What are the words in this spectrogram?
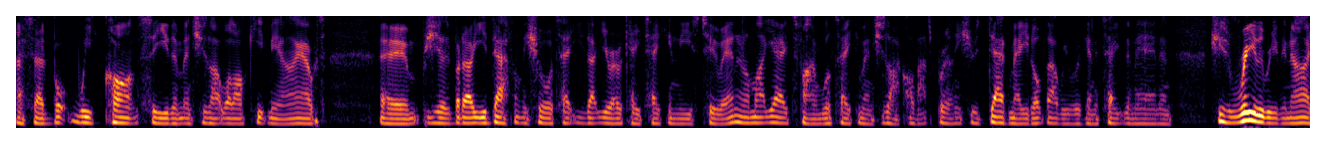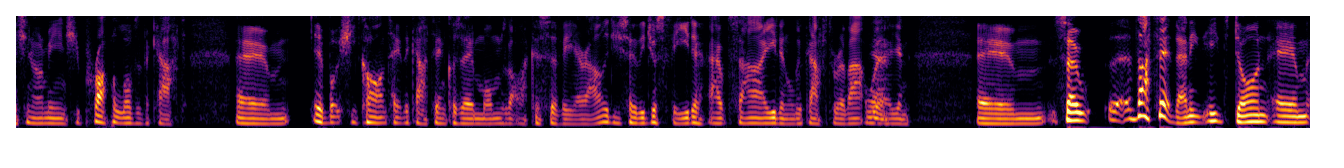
I said, but we can't see them, and she's like, well, I'll keep my eye out. Um, she says, "But are you definitely sure take, that you're okay taking these two in?" And I'm like, "Yeah, it's fine. We'll take them in." She's like, "Oh, that's brilliant." She was dead made up that we were going to take them in, and she's really, really nice. You know what I mean? She proper loves the cat, um, but she can't take the cat in because her mum's got like a severe allergy. So they just feed her outside and look after her that way. And um, so uh, that's it. Then it, it's done. Um,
